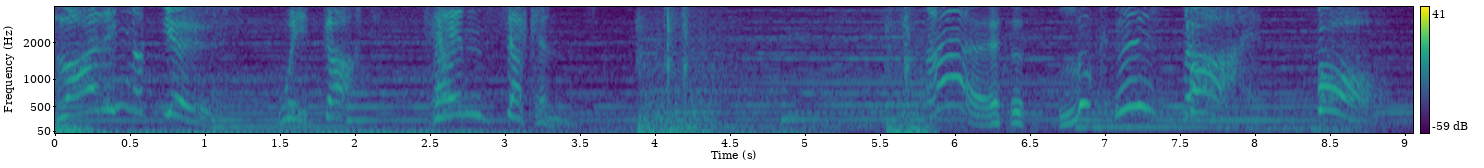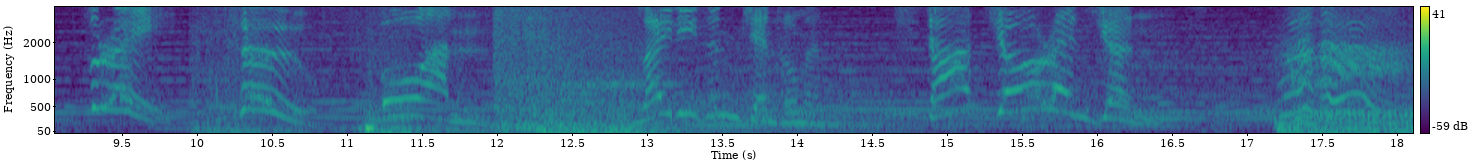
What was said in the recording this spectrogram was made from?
Lighting the fuse. We've got ten seconds. Oh, look who's five, four, three, two, one. Ladies and gentlemen, start your engines. Shatter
